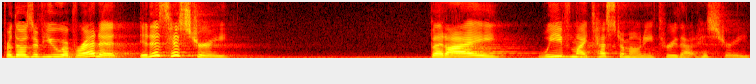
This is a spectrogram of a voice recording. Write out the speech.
For those of you who have read it, it is history, but I weave my testimony through that history.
